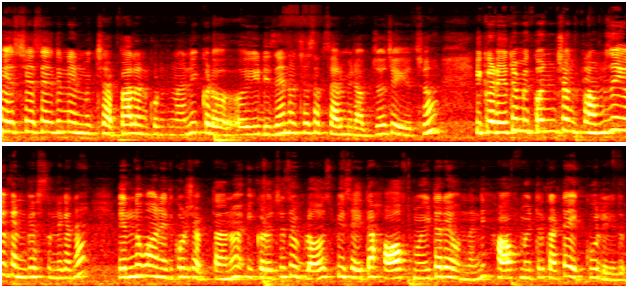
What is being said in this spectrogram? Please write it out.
ఫేస్ చేసేది నేను మీకు చెప్పాలనుకుంటున్నాను. ఇక్కడ ఈ డిజైన్ వచ్చేసి ఒకసారి మీరు అబ్జర్వ్ చేయొచ్చు. ఇక్కడైతే మీకు కొంచెం క్లమ్జీగా కనిపిస్తుంది కదా? ఎందుకు అనేది కూడా చెప్తాను. ఇక్కడ వచ్చేసి బ్లౌజ్ పీస్ అయితే హాఫ్ మీటరే ఉందండి. హాఫ్ మీటర్ కంటే ఎక్కువ లేదు.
